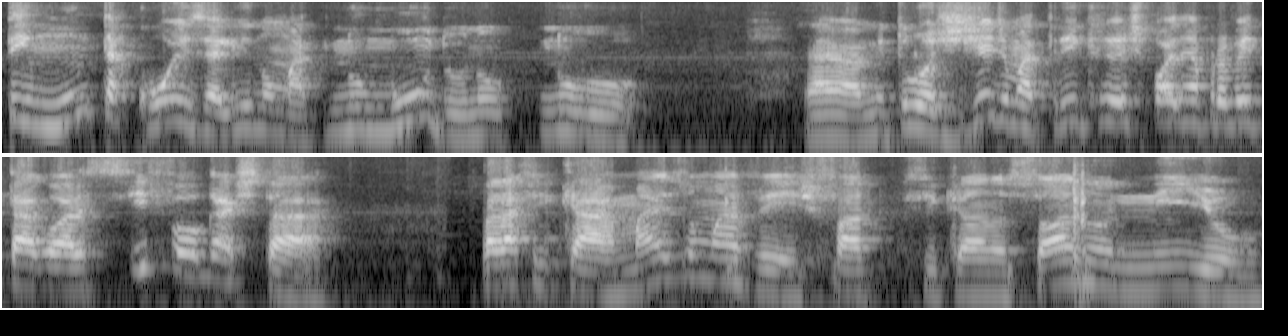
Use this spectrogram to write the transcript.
tem muita coisa ali no, ma- no mundo, no, no- na mitologia de Matrix que eles podem aproveitar. Agora, se for gastar para ficar mais uma vez ficando só no Neo,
